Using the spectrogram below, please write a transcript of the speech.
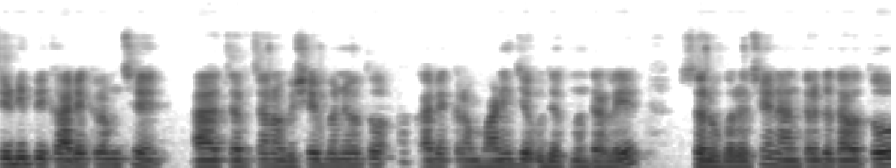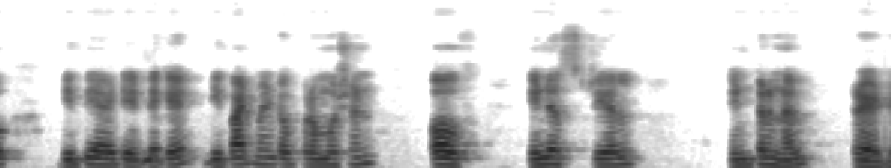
સીડીપી કાર્યક્રમ છે. આ ચર્ચાનો વિષય બન્યો હતો. આ કાર્યક્રમ વાણિજ્ય ઉદ્યોગ મંત્રાલયે શરૂ કર્યો છે. એના અંતર્ગત આવતો ડીપીઆઈટી એટલે કે department of promotion of industrial internal trade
